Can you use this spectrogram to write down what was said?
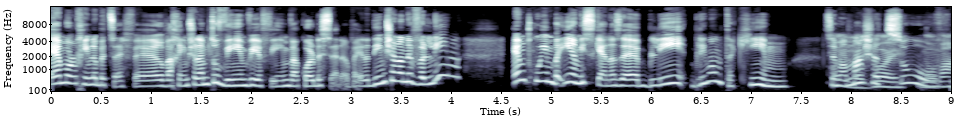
הם הולכים לבית ספר והחיים שלהם טובים ויפים והכל בסדר והילדים של הנבלים הם תקועים באי המסכן הזה בלי בלי ממתקים. זה ממש ובוי, עצוב. נורא.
